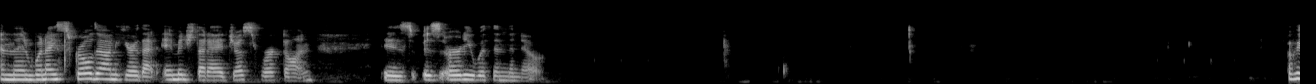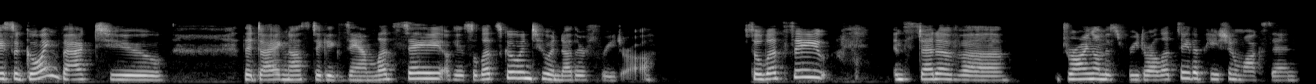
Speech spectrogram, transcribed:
And then when I scroll down here, that image that I had just worked on is, is already within the note. Okay, so going back to the diagnostic exam, let's say, okay, so let's go into another free draw. So let's say instead of uh, drawing on this free draw, let's say the patient walks in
